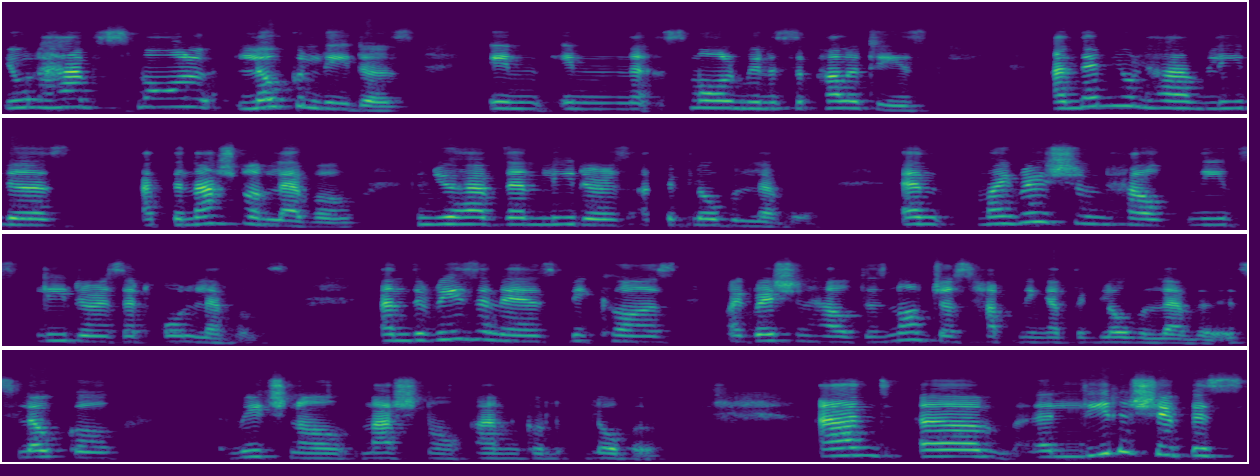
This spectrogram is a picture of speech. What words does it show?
You will have small local leaders in, in small municipalities, and then you'll have leaders at the national level, and you have then leaders at the global level. And migration health needs leaders at all levels. And the reason is because migration health is not just happening at the global level, it's local, regional, national, and global. And um, leadership is,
